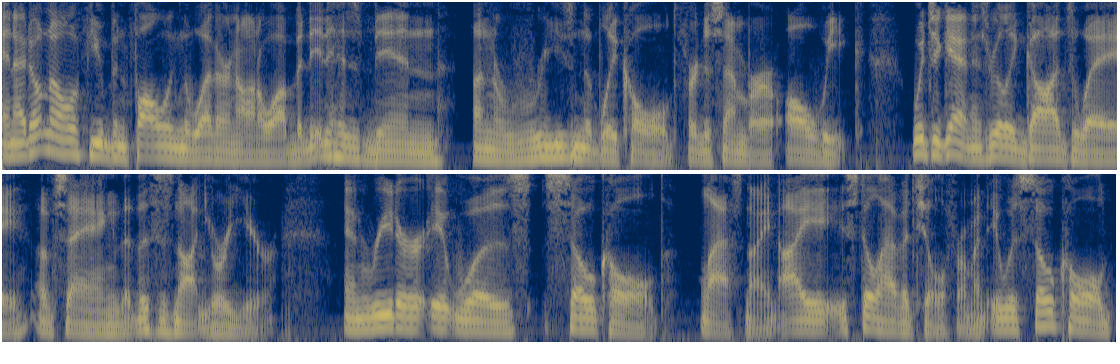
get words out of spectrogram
And I don't know if you've been following the weather in Ottawa, but it has been unreasonably cold for December all week, which again is really God's way of saying that this is not your year. And reader, it was so cold last night. I still have a chill from it. It was so cold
